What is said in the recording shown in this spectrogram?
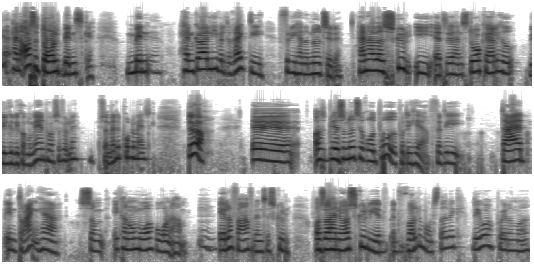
Ja. Han er også et dårligt menneske. Men Ja. Han gør alligevel det rigtige, fordi han er nødt til det. Han har været skyld i, at øh, hans store kærlighed, hvilket vi kommer mere ind på selvfølgelig, som er lidt problematisk, dør. Øh, og bliver så nødt til at råde bod på det her, fordi der er en dreng her, som ikke har nogen mor på grund af ham. Mm. Eller far for den til skyld. Og så er han jo også skyld i, at, at Voldemort stadigvæk lever på en eller anden måde,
